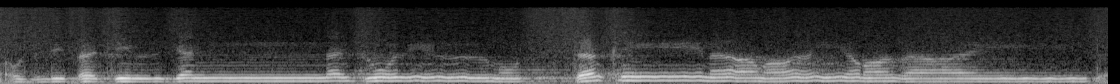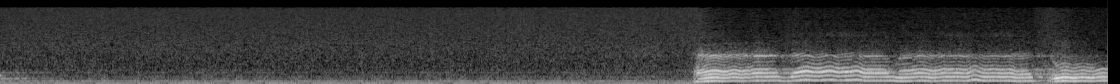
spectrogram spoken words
وأزلفت الجنة للمتقين. غير بعيد. هذا ما توعدون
